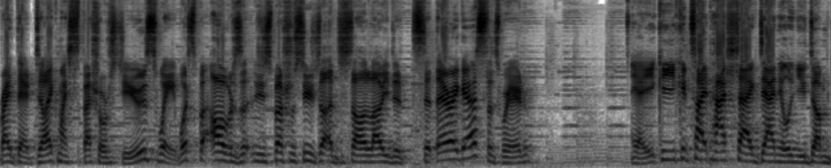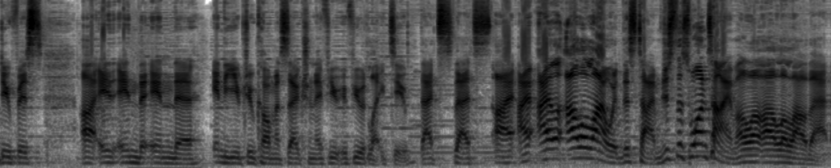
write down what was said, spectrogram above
Right there, do you like my special shoes? Wait, what's, oh, is your special shoes just allow you to sit there, I guess? That's weird. Yeah, you can, you can type hashtag Daniel, you dumb doofus. Uh, in, in, the in the in the YouTube comment section if you if you would like to. That's that's I I I'll, I'll allow it this time, just this one time. I'll I'll allow that.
